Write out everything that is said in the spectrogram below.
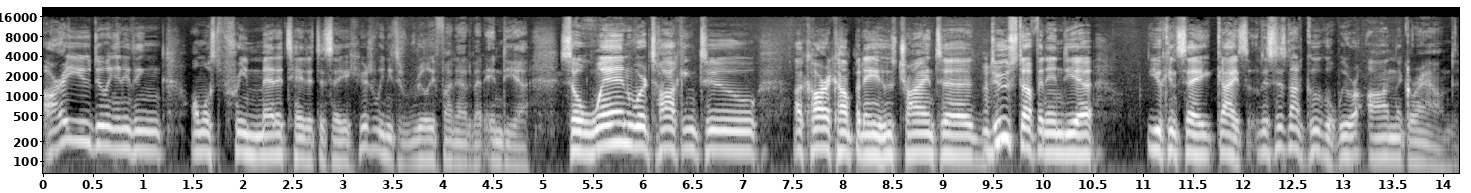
are you doing anything almost premeditated to say, here's what we need to really find out about India? So when we're talking to a car company who's trying to Mm-hmm. do stuff in India, you can say, guys, this is not Google. We were on the ground.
